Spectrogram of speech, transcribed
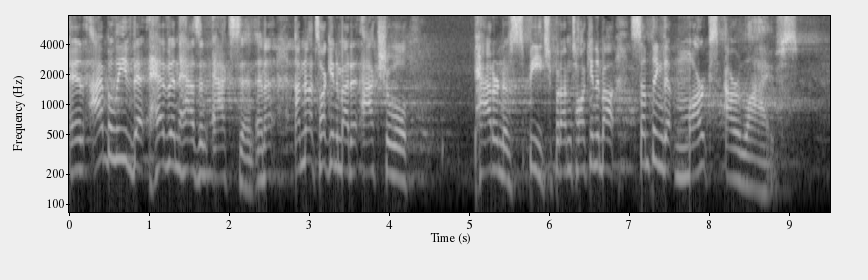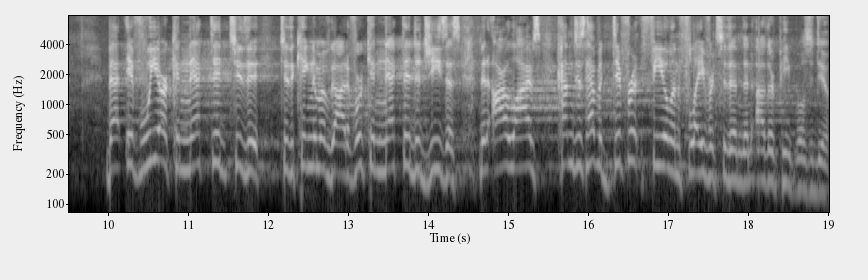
And I believe that heaven has an accent. And I, am not talking about an actual pattern of speech, but I'm talking about something that marks our lives. That if we are connected to the, to the kingdom of God, if we're connected to Jesus, then our lives kind of just have a different feel and flavor to them than other people's do.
